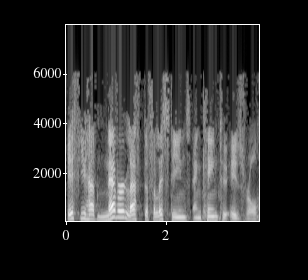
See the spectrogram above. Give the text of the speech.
If you have never left the Philistines and came to Israel,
